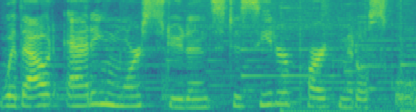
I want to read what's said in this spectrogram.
without adding more students to Cedar Park Middle School.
